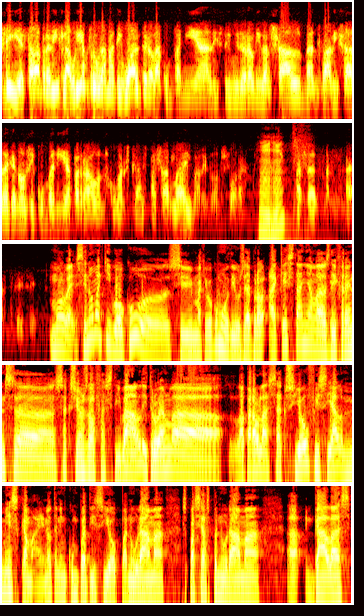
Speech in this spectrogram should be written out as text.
Sí, estava previst, l'hauríem programat igual, però la companyia distribuïdora Universal ens va avisar que no els hi convenia per raons comercials passar-la i vale, doncs fora. Uh -huh. Passat, passat, sí, sí. Molt bé, si no m'equivoco, si m'equivoco m'ho dius, eh, però aquest any en les diferents eh, seccions del festival hi trobem la, la paraula secció oficial més que mai, no? Tenim competició, panorama, especials panorama, eh, gales...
